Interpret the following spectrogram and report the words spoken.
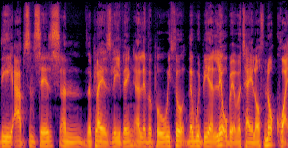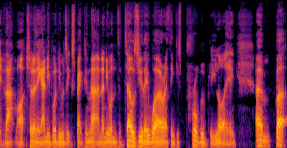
the absences and the players leaving at Liverpool. We thought there would be a little bit of a tail off, not quite that much. I don't think anybody was expecting that, and anyone that tells you they were, I think, is probably lying. Um, but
